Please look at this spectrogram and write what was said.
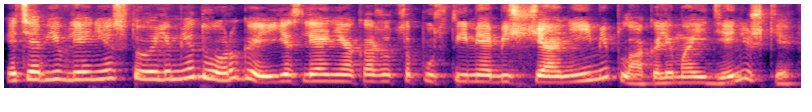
Эти объявления стоили мне дорого, и если они окажутся пустыми обещаниями, плакали мои денежки.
